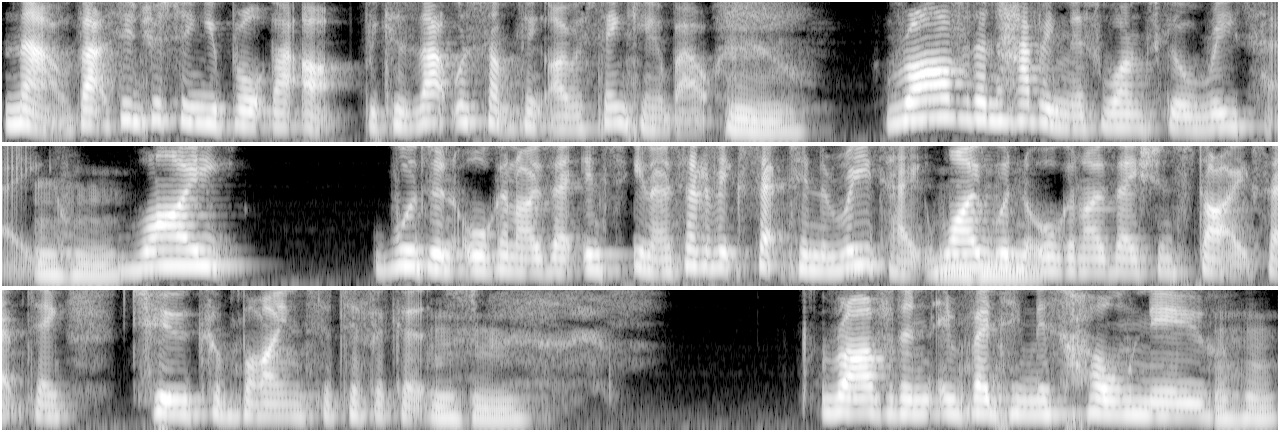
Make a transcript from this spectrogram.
Now, that's interesting you brought that up because that was something I was thinking about. Mm. Rather than having this one skill retake, Mhm. why wouldn't organization you know instead of accepting the retake why Mhm. wouldn't organizations start accepting two combined certificates Mhm. rather than inventing this whole new Mhm.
